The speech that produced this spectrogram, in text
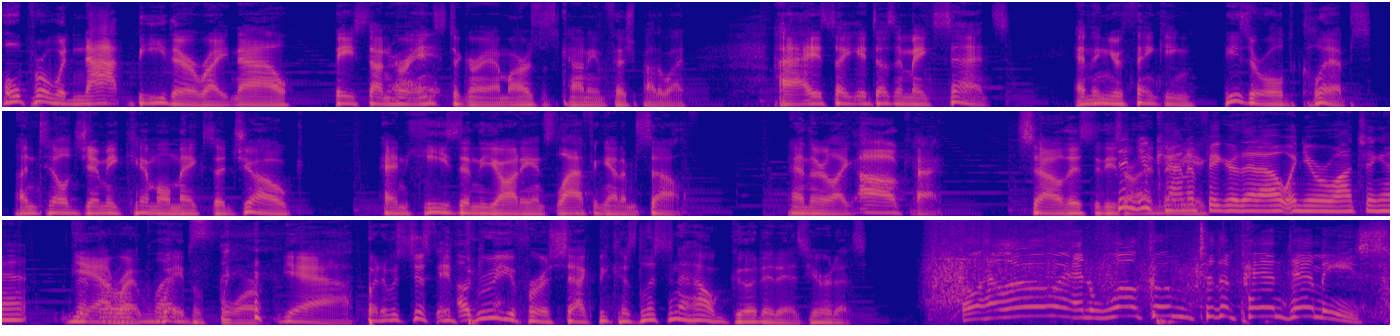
Oprah would not be there right now based on her Instagram. Ours is Connie and Fish, by the way. Uh, it's like, it doesn't make sense. And then you're thinking, these are old clips until Jimmy Kimmel makes a joke and he's in the audience laughing at himself. And they're like, oh, okay. So this, these Didn't are. you kind of he- figure that out when you were watching it? Yeah, there were right. Way before. yeah. But it was just, it threw you for a sec because listen to how good it is. Here it is. Well, hello and welcome to the Pandemmys.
